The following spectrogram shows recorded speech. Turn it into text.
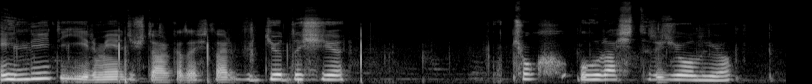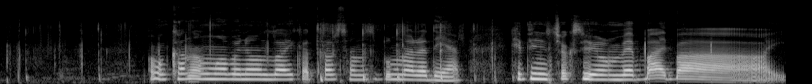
57 20'ye düştü arkadaşlar. Video dışı çok uğraştırıcı oluyor. Ama kanalıma abone ol, like atarsanız bunlara değer. Hepinizi çok seviyorum ve bay bay.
